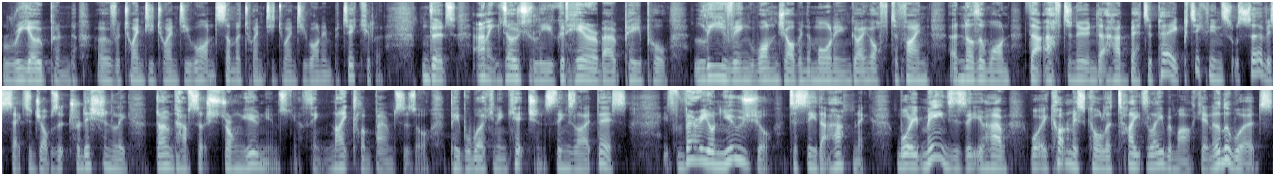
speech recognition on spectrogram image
reopened over 2021, summer 2021 in particular, that anecdotally you could hear about people leaving one job in the morning and going off to find another one that afternoon that had better pay, particularly in sort of service sector jobs that traditionally don't have such strong unions. You know, think nightclub bouncers or people working in kitchens, things like this. It's very unusual to see that happening. What it means is that you have what economists call a tight labour market. In other words,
